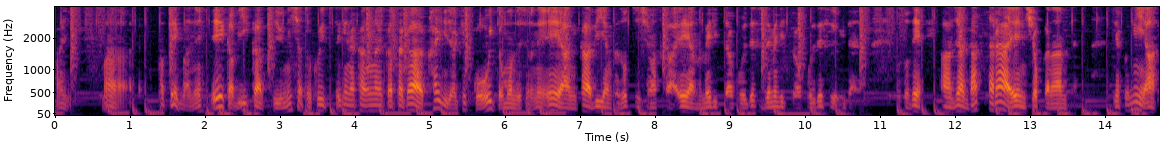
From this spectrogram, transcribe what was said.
はい。まあ、例えばね、A か B かっていう二者特一的な考え方が会議では結構多いと思うんですよね。A 案か B 案かどっちにしますか ?A 案のメリットはこれです、デメリットはこれです、みたいなことで、あ、じゃあだったら A にしよっかな、みたいな。逆に、あ、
